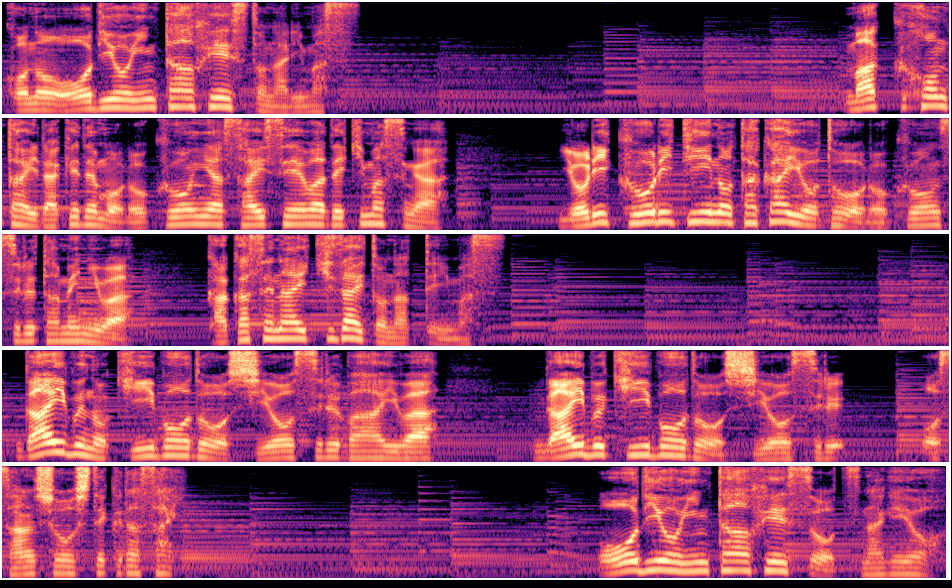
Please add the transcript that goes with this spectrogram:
このオーディオインターフェースとなります。Mac 本体だけでも録音や再生はできますがよりクオリティの高い音を録音するためには欠かせない機材となっています。外部のキーボードを使用する場合は外部キーボードを使用するを参照してください。オーディオインターフェースをつなげよ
